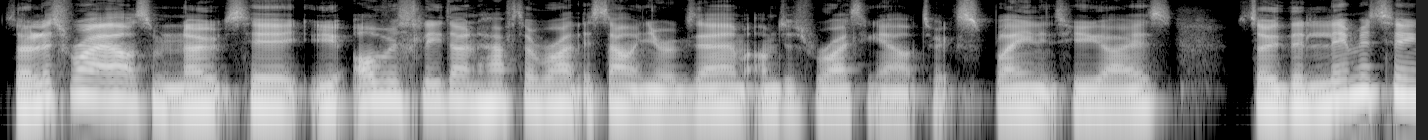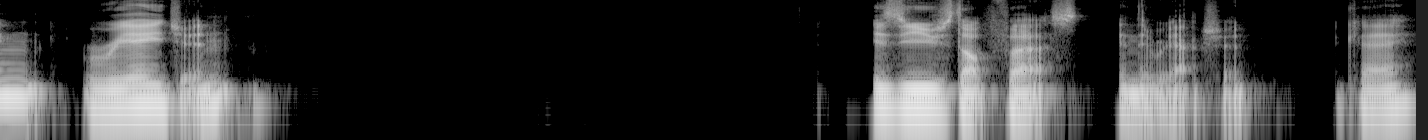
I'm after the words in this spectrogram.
so let's write out some notes here. You obviously don't have to write this out in your exam. I'm just writing out to explain it to you guys. So the limiting reagent is used up first in the reaction, okay?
